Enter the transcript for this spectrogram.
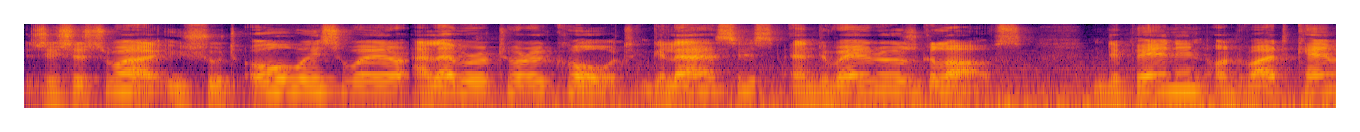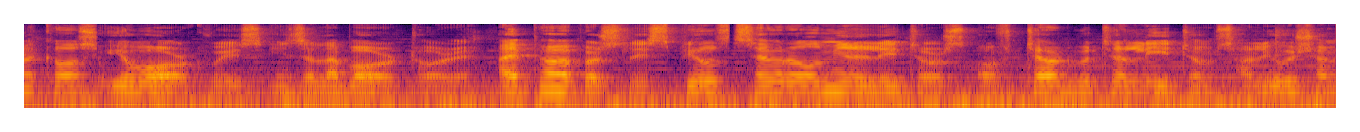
This is why you should always wear a laboratory coat, glasses and various gloves, depending on what chemicals you work with in the laboratory. I purposely spilled several milliliters of tert-butyl lithium solution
